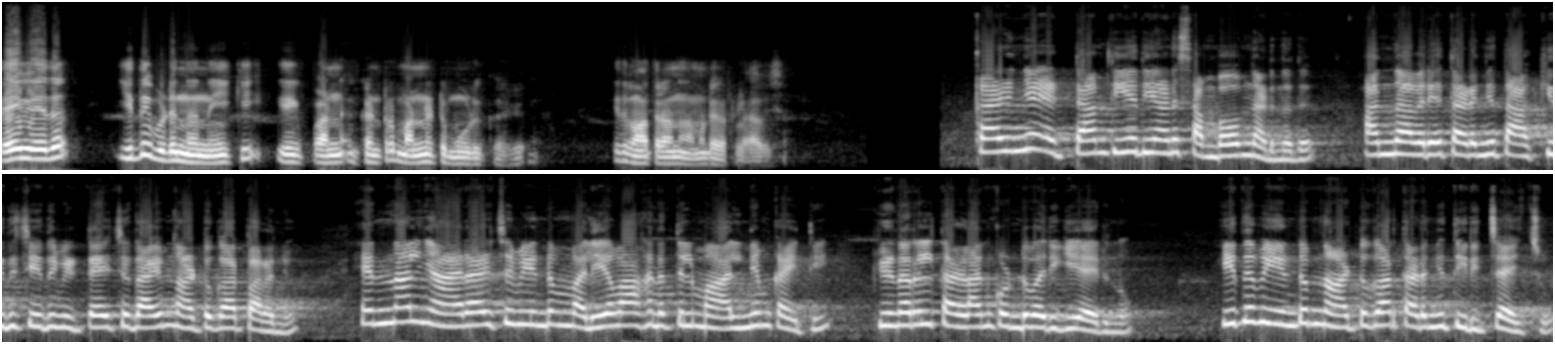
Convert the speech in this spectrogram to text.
ദയവേത് ഇത് ഇവിടുന്ന് നീക്കി ഈ പണ്ണ് കിണറ്റ് മണ്ണിട്ട് മൂടിക്കഴിയും ഇത് മാത്രമാണ് നമ്മുടെ ഒരു ആവശ്യം. കഴിഞ്ഞ എട്ടാം തീയതിയാണ് സംഭവം നടന്നത്. അന്ന് അവരെ തടഞ്ഞ് താക്കീത് ചെയ്ത് വിട്ടയച്ചതായും നാട്ടുകാർ പറഞ്ഞു. എന്നാൽ ഞായറാഴ്ച വീണ്ടും വലിയ വാഹനത്തിൽ മാലിന്യം കയറ്റി കിണറിൽ തള്ളാൻ കൊണ്ടുവരികയായിരുന്നു. ഇത് വീണ്ടും നാട്ടുകാർ തടഞ്ഞ് തിരിച്ചയച്ചു.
